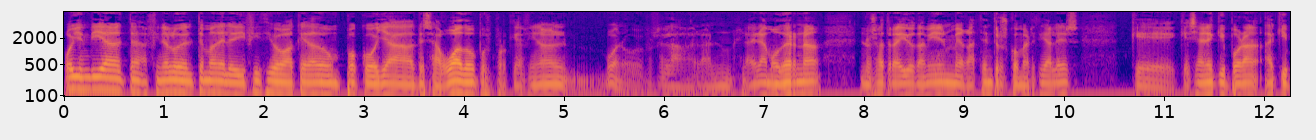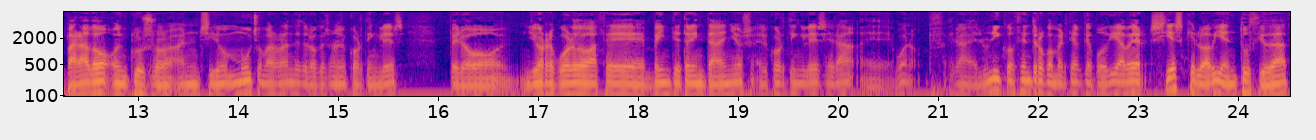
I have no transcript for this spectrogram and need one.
Hoy en día, al final, lo del tema del edificio ha quedado un poco ya desaguado, pues porque al final, bueno, pues la, era moderna nos ha traído también megacentros comerciales que, se han equiparado o incluso han sido mucho más grandes de lo que son el corte inglés. Pero yo recuerdo hace 20, 30 años el corte inglés era, eh, bueno, era el único centro comercial que podía haber, si es que lo había en tu ciudad,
